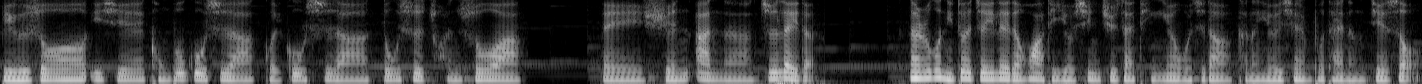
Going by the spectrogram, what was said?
比如说一些恐怖故事啊、鬼故事啊、都市传说啊、诶悬案啊之类的。那如果你对这一类的话题有兴趣，再听，因为我知道可能有一些人不太能接受。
